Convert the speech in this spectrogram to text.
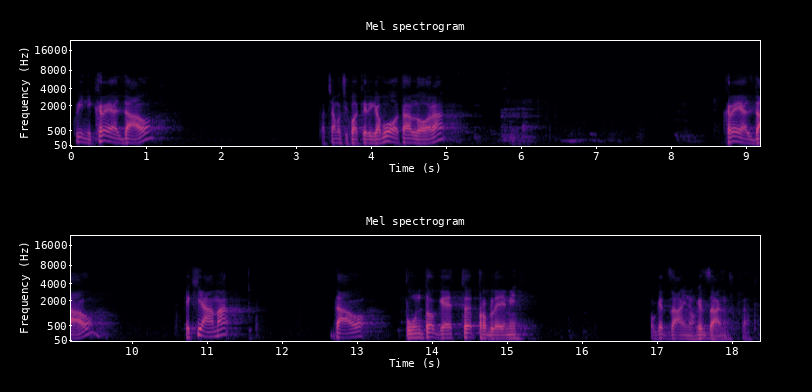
Quindi crea il DAO, facciamoci qualche riga vuota allora, crea il DAO e chiama DAO.getProblemi o che zaino, che zaino, scusate.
